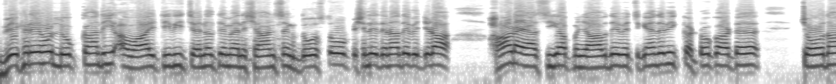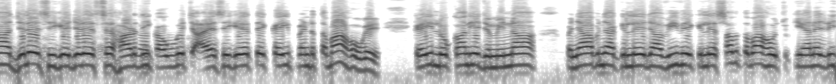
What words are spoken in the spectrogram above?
ਵੇਖ ਰਹੇ ਹੋ ਲੋਕਾਂ ਦੀ ਆਵਾਜ਼ ਟੀਵੀ ਚੈਨਲ ਤੇ ਮੈਂ ਨਿਸ਼ਾਨ ਸਿੰਘ ਦੋਸਤੋ ਪਿਛਲੇ ਦਿਨਾਂ ਦੇ ਵਿੱਚ ਜਿਹੜਾ ਹੜ੍ਹ ਆਇਆ ਸੀਗਾ ਪੰਜਾਬ ਦੇ ਵਿੱਚ ਕਹਿੰਦੇ ਵੀ ਘੱਟੋ ਘੱਟ 14 ਜ਼ਿਲ੍ਹੇ ਸੀਗੇ ਜਿਹੜੇ ਇਸ ਹੜ੍ਹ ਦੀ ਕਾਬੂ ਵਿੱਚ ਆਏ ਸੀਗੇ ਤੇ ਕਈ ਪਿੰਡ ਤਬਾਹ ਹੋ ਗਏ। ਕਈ ਲੋਕਾਂ ਦੀਆਂ ਜ਼ਮੀਨਾਂ 50-50 ਕਿੱਲੇ ਜਾਂ 20-20 ਕਿੱਲੇ ਸਭ ਤਬਾਹ ਹੋ ਚੁੱਕੀਆਂ ਨੇ, ਜਿਹੜੀ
